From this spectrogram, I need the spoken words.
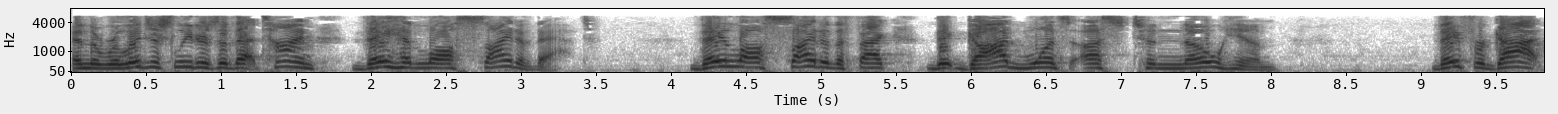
And the religious leaders of that time, they had lost sight of that. They lost sight of the fact that God wants us to know Him. They forgot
